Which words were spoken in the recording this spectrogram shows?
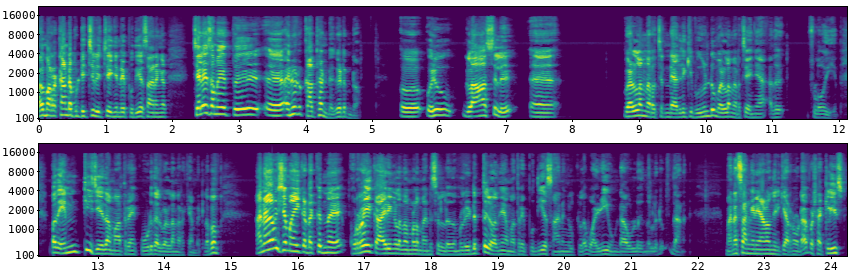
അത് മറക്കാണ്ട് പിടിച്ച് വെച്ച് കഴിഞ്ഞിട്ടുണ്ടെങ്കിൽ പുതിയ സാധനങ്ങൾ. ചില സമയത്ത് അതിനൊരു കഥ ഉണ്ട് കേട്ടിട്ടുണ്ടോ ഒരു ഗ്ലാസ്സിൽ വെള്ളം നിറച്ചിട്ടുണ്ടെങ്കിൽ അതിലേക്ക് വീണ്ടും വെള്ളം നിറച്ച് കഴിഞ്ഞാൽ അത് ഫ്ലോ ചെയ്യും. അപ്പോൾ അത് എം ടി ചെയ്താൽ മാത്രമേ കൂടുതൽ വെള്ളം നിറയ്ക്കാൻ പറ്റുള്ളൂ. അപ്പം അനാവശ്യമായി കിടക്കുന്ന കുറേ കാര്യങ്ങൾ നമ്മളെ മനസ്സിലുള്ളത്. നമ്മൾ എടുത്തു കളഞ്ഞാൽ മാത്രമേ പുതിയ സാധനങ്ങൾക്കുള്ള വഴി ഉണ്ടാവുള്ളൂ എന്നുള്ളൊരു ഇതാണ്. മനസ്സങ്ങനെയാണോ എന്ന് എനിക്ക് അറിഞ്ഞൂടാ പക്ഷേ അറ്റ്ലീസ്റ്റ്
